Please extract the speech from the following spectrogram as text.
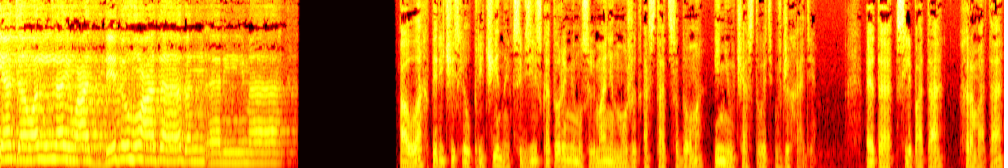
يتول يعذبه عذابا أليما Аллах перечислил причины, в связи с которыми мусульманин может остаться дома и не участвовать в джихаде. Это слепота, хромота,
